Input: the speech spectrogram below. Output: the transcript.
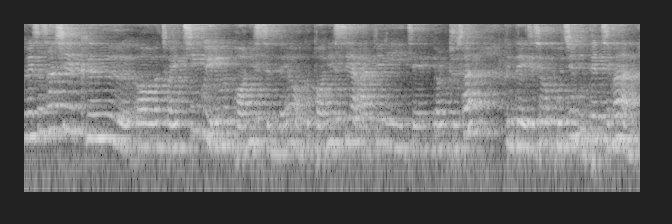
그래서 사실 그 어, 저희 친구 이름은 버니스인데요. 그 버니스의 아들이 이제 12살? 근데 이제 제가 보진 못했지만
